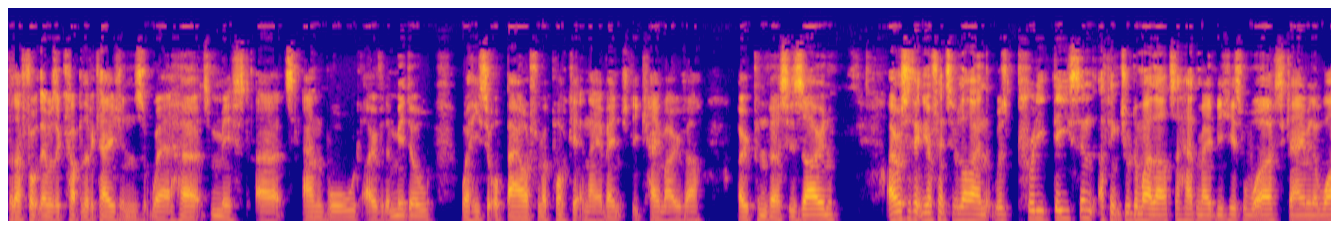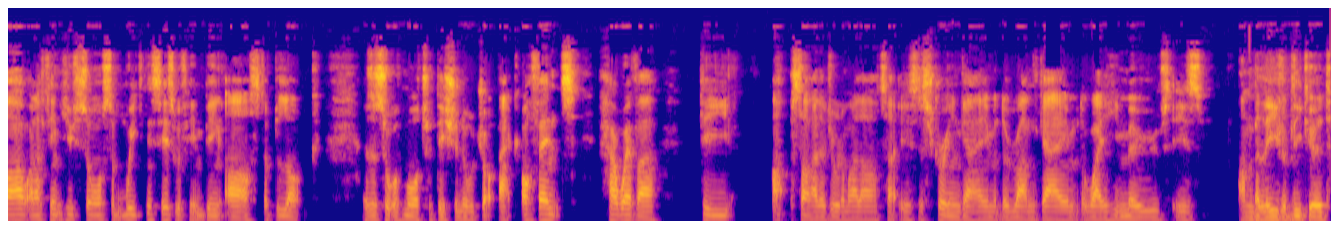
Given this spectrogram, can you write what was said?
but I thought there was a couple of occasions where Hurts missed Ertz and Ward over the middle, where he sort of bowed from a pocket and they eventually came over open versus zone. I also think the offensive line was pretty decent. I think Jordan Mailata had maybe his worst game in a while, and I think you saw some weaknesses with him being asked to block as a sort of more traditional drop back offense. However, the upside of Jordan Mailata is the screen game, the run game, the way he moves is unbelievably good,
